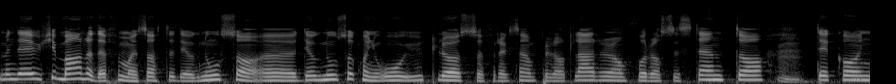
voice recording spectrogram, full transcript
Men det er jo ikke bare derfor man setter diagnoser. Uh, diagnoser kan jo òg utløse f.eks. at lærerne får assistenter. Mm. Det kan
